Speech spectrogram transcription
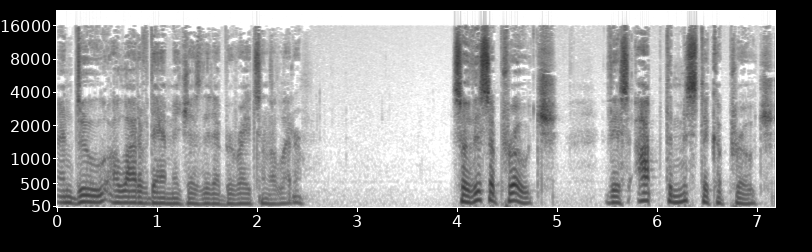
and do a lot of damage, as the Rebbe writes in the letter. So, this approach, this optimistic approach,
